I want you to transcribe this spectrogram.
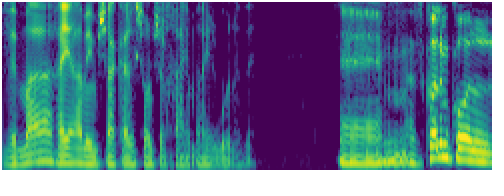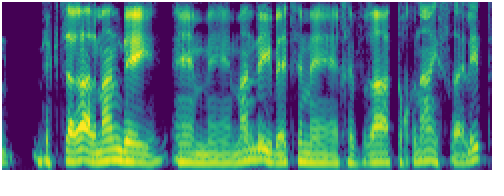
ומה היה הממשק הראשון שלך עם הארגון הזה. אמ, אז קודם כל בקצרה על מאנדיי מאנדיי היא בעצם אה, חברה תוכנה ישראלית.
